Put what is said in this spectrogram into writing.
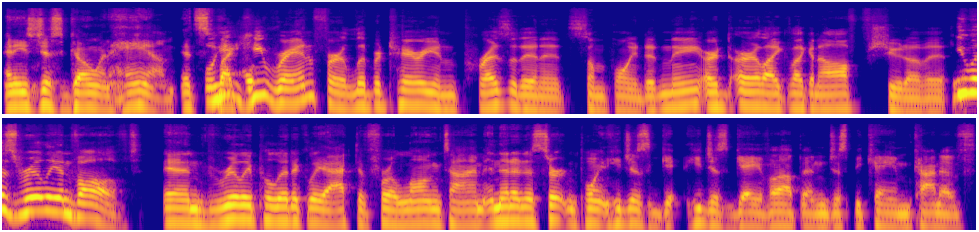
and he's just going ham. It's Well, like he, he ran for libertarian president at some point, didn't he? Or or like like an offshoot of it. he was really involved and really politically active for a long time and then at a certain point he just he just gave up and just became kind of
